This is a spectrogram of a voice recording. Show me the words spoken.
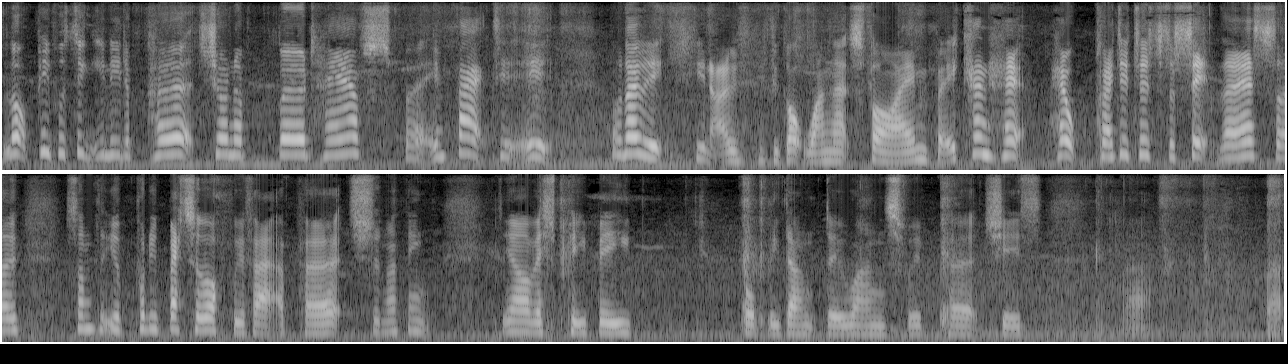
A lot of people think you need a perch on a birdhouse, but in fact, it, it although it's you know if you've got one that's fine, but it can he help predators to sit there. So something you're probably better off without a perch. And I think the RSPB probably don't do ones with perches. But, but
